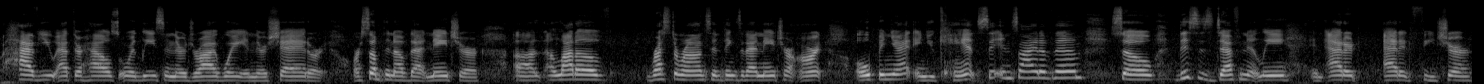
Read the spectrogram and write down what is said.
have you at their house or at least in their driveway, in their shed or, or something of that nature. Uh, a lot of restaurants and things of that nature aren't open yet and you can't sit inside of them. So this is definitely an added added feature.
